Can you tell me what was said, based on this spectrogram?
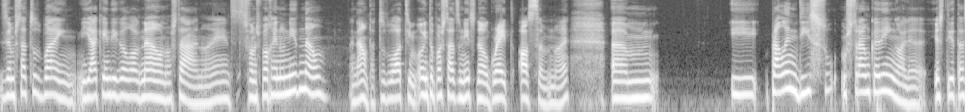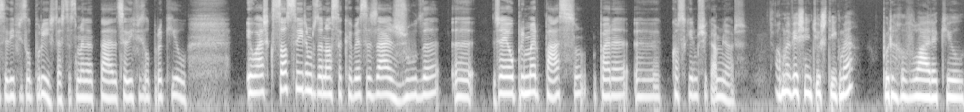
dizemos está tudo bem e há quem diga logo não, não está, não é? Se formos para o Reino Unido, não. Não, está tudo ótimo. Ou então para os Estados Unidos, não, great, awesome, não é? Um, e para além disso, mostrar um bocadinho: olha, este dia está a ser difícil por isto, esta semana está a ser difícil por aquilo. Eu acho que só sairmos da nossa cabeça já ajuda, uh, já é o primeiro passo para uh, conseguirmos ficar melhores. Alguma vez sentiu estigma por revelar aquilo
